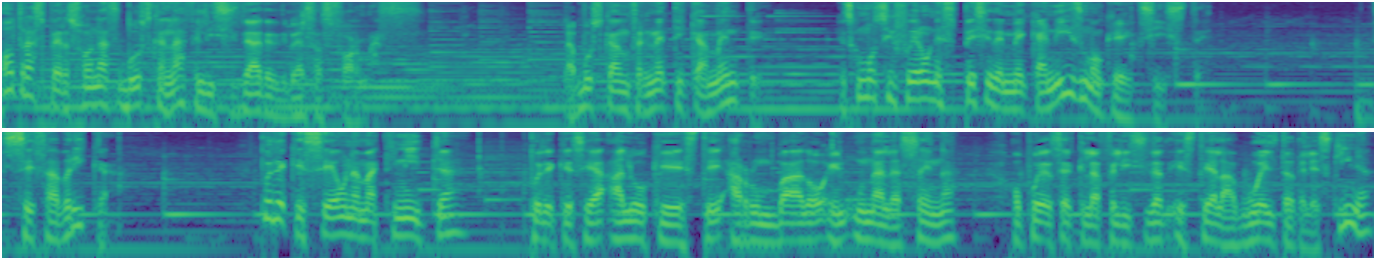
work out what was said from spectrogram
Otras personas buscan la felicidad de diversas formas. La buscan frenéticamente. Es como si fuera una especie de mecanismo que existe. Se fabrica. Puede que sea una maquinita, puede que sea algo que esté arrumbado en una alacena, o puede ser que la felicidad esté a la vuelta de la esquina.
